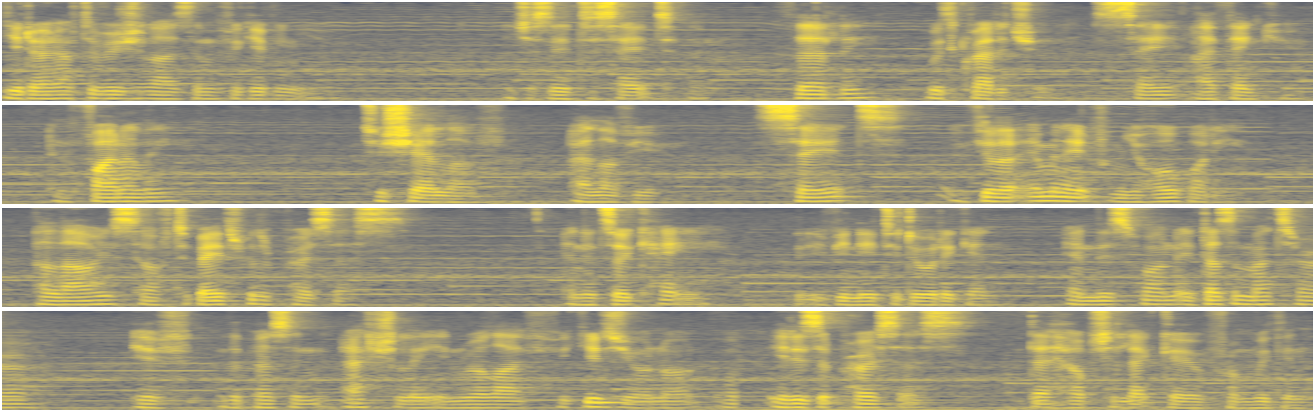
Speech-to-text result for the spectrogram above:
You don't have to visualize them forgiving you. You just need to say it to them. Thirdly, with gratitude, say I thank you. And finally, to share love. I love you. Say it and feel it emanate from your whole body. Allow yourself to bathe through the process. And it's okay if you need to do it again. And this one, it doesn't matter if the person actually in real life forgives you or not. It is a process that helps you let go from within.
